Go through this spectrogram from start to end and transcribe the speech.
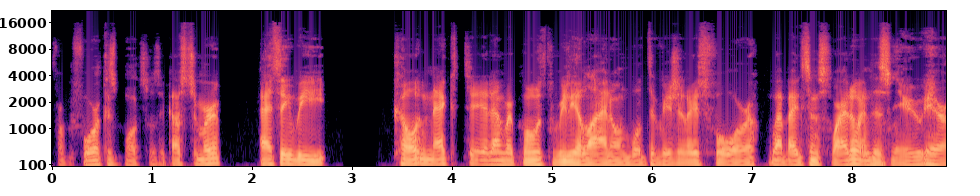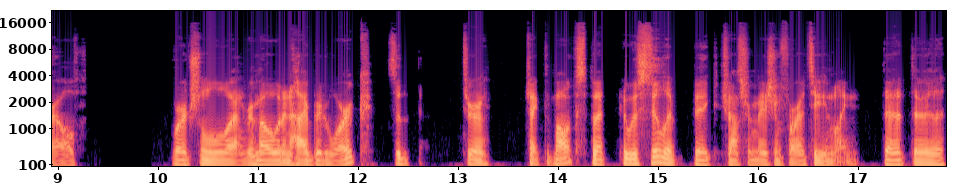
from before because Box was a customer. I think we connected and we're both really aligned on what the vision is for WebEx and Slido in this new era of virtual and remote and hybrid work. So to check the box, but it was still a big transformation for our team. Like the, the,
